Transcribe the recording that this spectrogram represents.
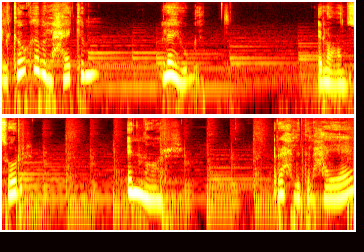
الكوكب الحاكم لا يوجد. العنصر النار. رحلة الحياة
